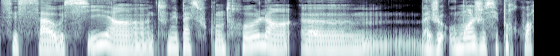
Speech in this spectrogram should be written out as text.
ça aussi, hein, tout n'est pas sous contrôle. Hein, bah, au moins je sais pourquoi,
